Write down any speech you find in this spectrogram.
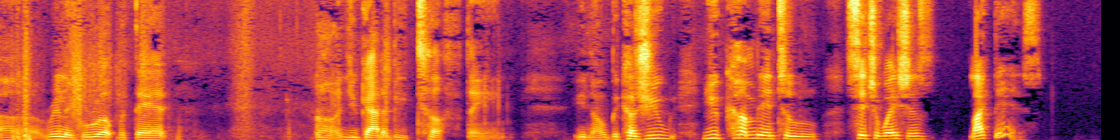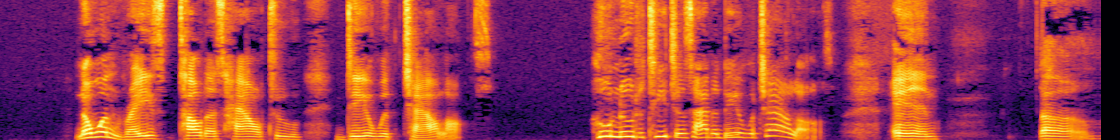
uh, really grew up with that. Uh, you got to be tough thing, you know, because you you come into situations like this. No one raised taught us how to deal with child loss. Who knew to teach us how to deal with child loss? And um,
